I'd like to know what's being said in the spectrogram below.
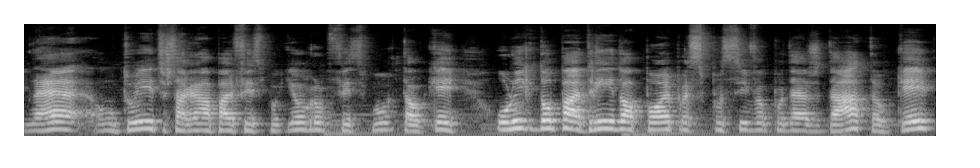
né? Um Twitter, Instagram, página Facebook e um grupo Facebook, tá ok? O link do padrinho e do apoio para se possível puder ajudar, tá ok?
